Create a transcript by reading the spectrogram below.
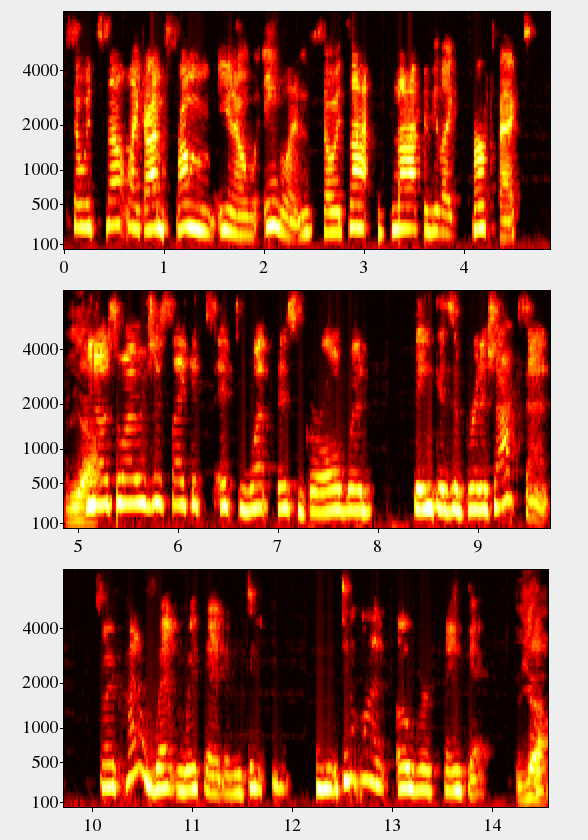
so it's not like i'm from you know england so it's not not to be like perfect yeah. you know so i was just like it's it's what this girl would think is a british accent so i kind of went with it and didn't didn't want to overthink it yeah.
